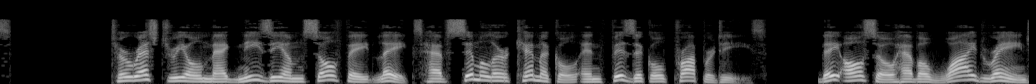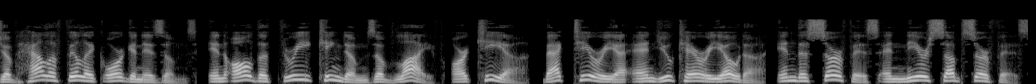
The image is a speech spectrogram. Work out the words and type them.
Terrestrial magnesium sulfate lakes have similar chemical and physical properties. They also have a wide range of halophilic organisms, in all the three kingdoms of life archaea, bacteria and eukaryota, in the surface and near subsurface.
